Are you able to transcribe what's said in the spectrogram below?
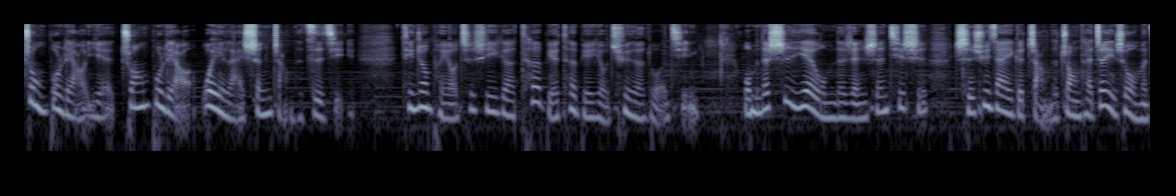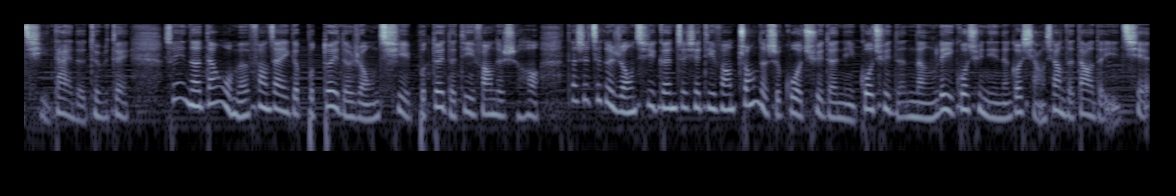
种不了，也装不了未来生长的自己。听众朋友，这是一个特别特别有趣的逻辑。我们的事业，我们的人生，其实持续在一个长的状态，这也是我们期待的，对不对？所以呢，当我们放在一个不对的容器、不对的地方的时候，但是这个容器跟这些地方装的是过去的你、过去的能力、过去你能够想象得到的一切，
